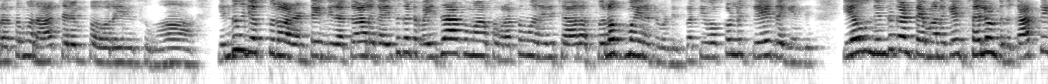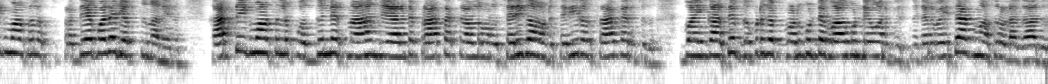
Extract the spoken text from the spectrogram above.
వ్రతమును ఆచరింపవలైన సుమా. ఎందుకు చెప్తున్నాడంటే ఇన్ని రకాలుగా ఎందుకంటే వైశాఖ మాస వ్రతం అనేది చాలా సులభమైనటువంటిది. ప్రతి ఒక్కళ్ళు చేయదగింది. ఏముంది? ఎందుకంటే మనకేం చలి ఉంటుంది కార్తీక మాసంలో పదే పదే చెప్తున్నా నేను. కార్తీక మాసంలో పొద్దున్నే స్నానం చేయాలంటే ప్రాతకాలంలో మనకు చలిగా ఉంటుంది శరీరం సహకరించదు. బా ఇంకాసేపు దుప్పటి కప్పి పడుకుంటే బాగుండేమో అనిపిస్తుంది. కానీ వైశాఖ మాసంలో అలా కాదు.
